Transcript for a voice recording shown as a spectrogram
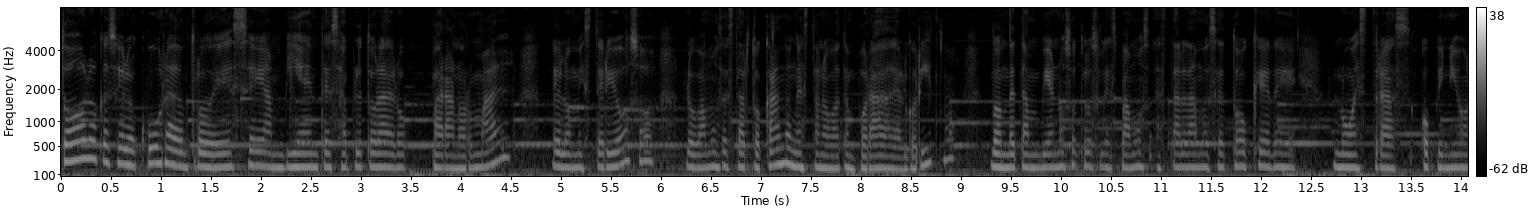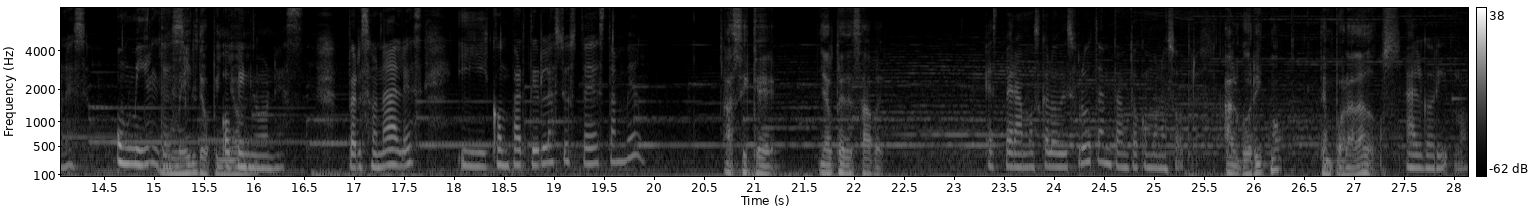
Todo lo que se le ocurra dentro de ese ambiente, esa pletora de lo paranormal, de lo misterioso, lo vamos a estar tocando en esta nueva temporada de Algoritmo, donde también nosotros les vamos a estar dando ese toque de nuestras opiniones, humildes Humilde opinión. opiniones personales y compartirlas de ustedes también. Así que ya ustedes saben, Esperamos que lo disfruten tanto como nosotros. algoritmo, temporada 2. Algoritmo,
